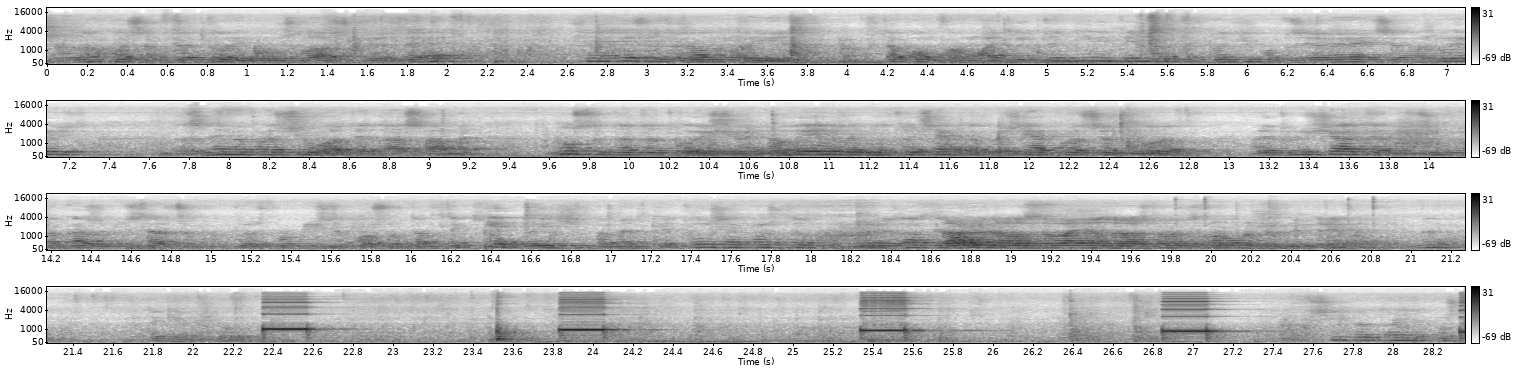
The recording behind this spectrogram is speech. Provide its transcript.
що знаходиться на території Богославської ОТГ, що знаходиться в державному реєстрі в такому форматі. І тоді відповідно тоді з'являється можливість з ними працювати, а саме вносити додаткові, що не виявлені, то як почає процедура. Виключати згідно наказу Міністерства культури з публічних послуг, там такі, або інші пам'ятки. Тобто я просто прив'язати. Ставлю на голосування за основу цілому, прошу підтримати. Ну, таким чином. Всі питання просто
